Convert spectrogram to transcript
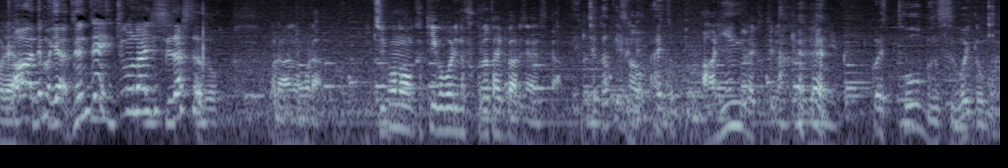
俺あでもいや全然いちごの味しだしたぞ。俺あのほらいちごのかき氷の袋タイプあるじゃないですか。めっちゃかけるね。あいつありえんぐらいかけるんだよ練乳。これ糖分すごいと思う。よ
